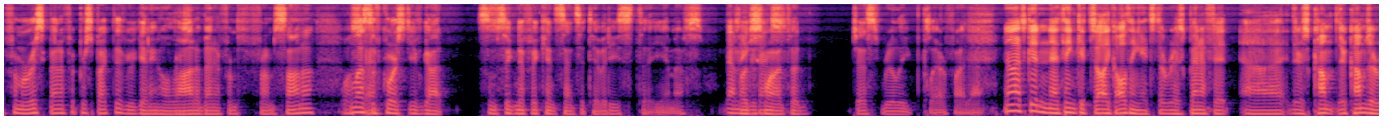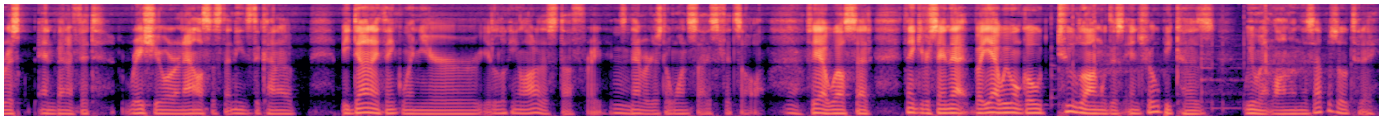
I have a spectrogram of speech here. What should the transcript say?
from a risk benefit perspective, you're getting a lot of benefit from, from sauna, unless, said. of course, you've got some significant sensitivities to EMFs. That so makes I just sense. wanted to just really clarify that. No, that's good, and I think it's like all things. It's the risk benefit. Uh, there's come there comes a risk and benefit ratio or analysis that needs to kind of be done. I think when you're, you're looking at a lot of this stuff, right? It's never just a one size fits all. Yeah. So yeah, well said. Thank you for saying that. But yeah, we won't go too long with this intro because we went long on this episode today,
